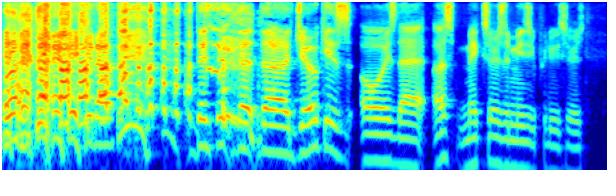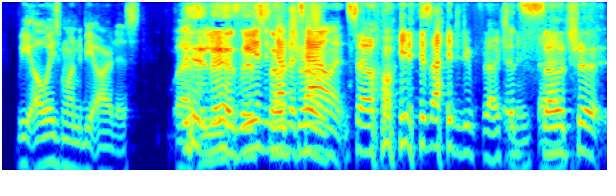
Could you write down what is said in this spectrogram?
Right. you know, the, the, the the joke is always that us mixers and music producers, we always wanted to be artists, but It we, is, we didn't so have the true. talent, so we decided to do production It's instead. so true.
